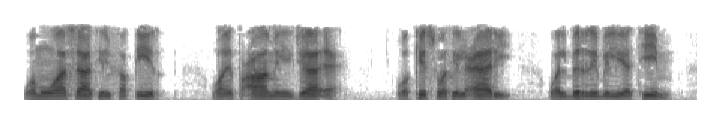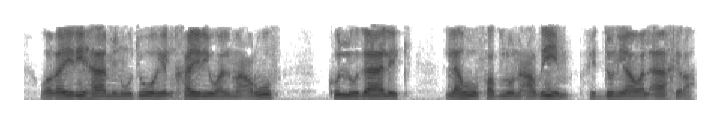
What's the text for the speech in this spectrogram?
ومواساة الفقير وإطعام الجائع وكسوة العاري والبر باليتيم وغيرها من وجوه الخير والمعروف كل ذلك له فضل عظيم في الدنيا والآخرة.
